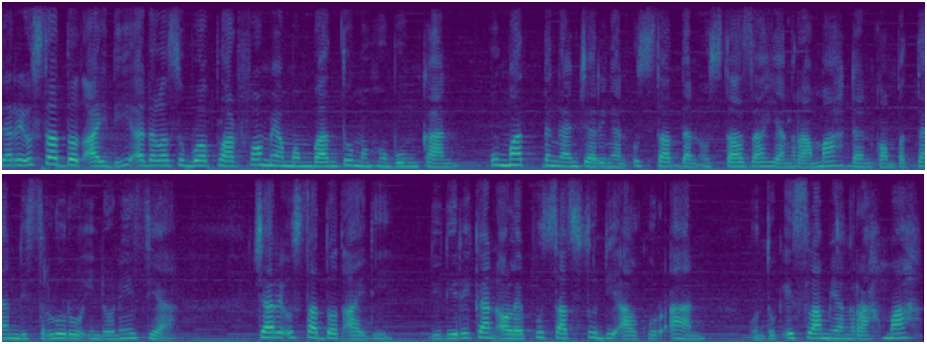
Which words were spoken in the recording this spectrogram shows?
Jariustad.id adalah sebuah platform yang membantu menghubungkan umat dengan jaringan ustadz dan ustazah yang ramah dan kompeten di seluruh Indonesia. Jariustad.id didirikan oleh Pusat Studi Al-Quran untuk Islam yang rahmah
